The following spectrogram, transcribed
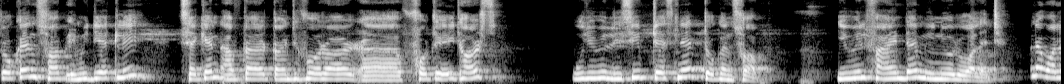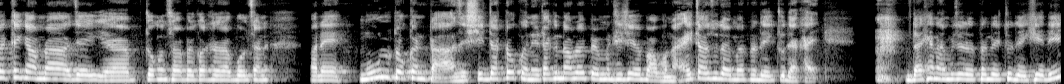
token swap immediately. Second after 24 or uh, 48 hours you will receive testnet token swap. You will find them in your wallet মানে ওয়ালেট থেকে আমরা যেই টোকেন সোয়াপের কথা যারা বলছেন মানে মূল টোকেনটা যে সেটা টোকেন এটা কিন্তু আমরা পেমেন্ট হিসেবে পাবো না। এটা যদি আমি আপনাদের একটু দেখাই। দেখেন, আমি যদি আপনাদের একটু দেখিয়ে দিই।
